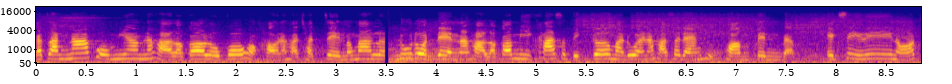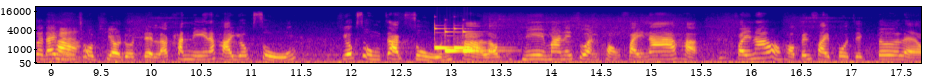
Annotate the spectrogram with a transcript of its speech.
กระจังหน้าโครเมียมนะคะ แล้วก็โลโก้ของเขานะคะ ชัดเจนมากๆเลย ดูโดดเด่นนะคะ แล้วก็มีค่าดสติกเกอร์มาด้วยนะคะ แสดงถึงความเป็นแบบ X Series เนาะจะได้ดูค่ะ โฉบเฉี่ยวโดดเด่นแล้วคันนี้นะคะ ยกสูง ยกสูงจากศูนย์ค่ะ แล้วนี่มาในส่วนของไฟหน้าค่ะ ไฟหน้าของเขาเป็นไฟโปรเจคเตอร์แล้ว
